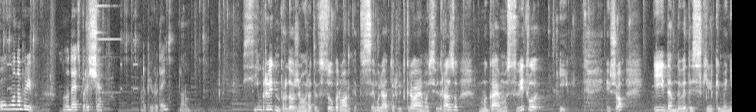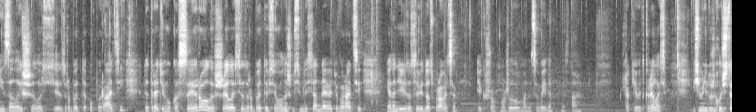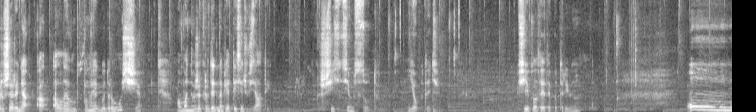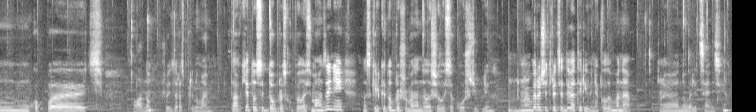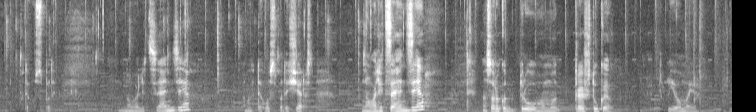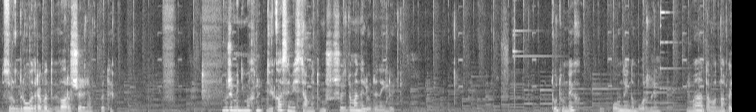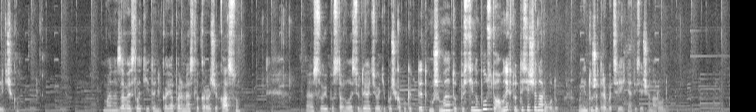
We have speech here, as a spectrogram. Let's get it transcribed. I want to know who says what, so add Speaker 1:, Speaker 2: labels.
Speaker 1: О, набрів. Молодець, бери ще. Доп'ю людей. Норм.
Speaker 2: Всім привіт! Ми продовжуємо грати в супермаркет симулятор. Відкриваємось відразу, вмикаємо світло і. І що? І йдемо дивитись, скільки мені залишилось зробити операцій. Для третього касиру лишилося зробити всього лише 89 операцій. Я надію, за це відео справиться. Якщо, можливо, в мене це вийде, не знаю. Так, я відкрилась. І ще мені дуже хочеться розширення, але воно якби дорогуще. А в мене вже кредит на 5 тисяч взятий. 6700. Йоптать. Ще й платити потрібно. О, капець. Ладно, щось зараз придумаємо. Так, я досить добре скупилась в магазині. Наскільки добре, що в мене не лишилося коштів, блін. Ну, до речі, 39 рівень. А коли в мене нова ліцензія. Ти, господи. Нова ліцензія. Ой, ти, господи, ще раз. Нова ліцензія. На 42-му три штуки. Йо-моє. 42-го треба два розширення купити. Може мені махнуть дві каси місцями, тому що щось до мене люди не йдуть. Тут у них повний набор, блін. У мене там одна калічка. У мене зависла тітонька. Я перенесла, коротше, касу. Е, Свою поставила сюди, а цього тіпочка поки туди, тому що в мене тут постійно пусто, а в них тут тисяча народу. Мені дуже треба ця їхня тисяча народу.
